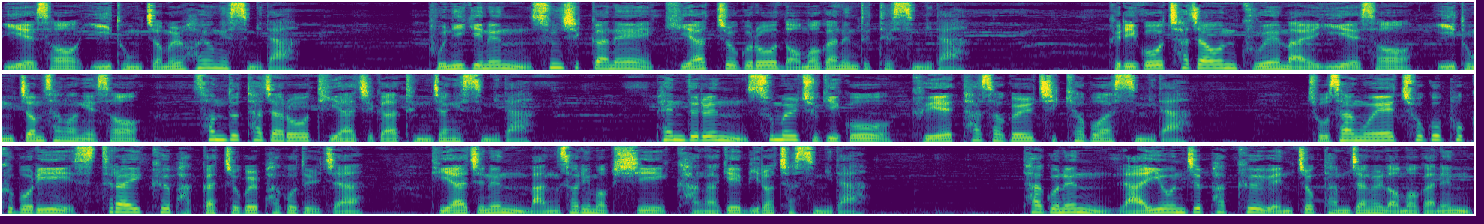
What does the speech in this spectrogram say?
2에서 2 동점을 허용했습니다. 분위기는 순식간에 기아 쪽으로 넘어가는 듯 했습니다. 그리고 찾아온 9회 말 2에서 2 동점 상황에서 선두 타자로 디아즈가 등장했습니다. 팬들은 숨을 죽이고 그의 타석을 지켜보았습니다. 조상우의 초구 포크볼이 스트라이크 바깥쪽을 파고들자 디아즈는 망설임 없이 강하게 밀어쳤습니다. 타구는 라이온즈 파크 왼쪽 담장을 넘어가는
